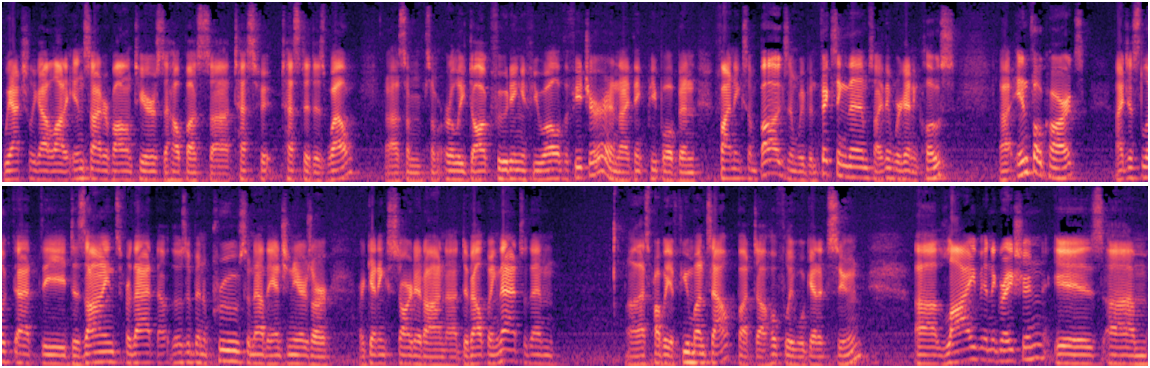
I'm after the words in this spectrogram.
We actually got a lot of insider volunteers to help us uh, test, test it as well. Uh, some, some early dog fooding, if you will, of the feature, and I think people have been finding some bugs and we've been fixing them, so I think we're getting close. Uh, info cards, I just looked at the designs for that. Th those have been approved, so now the engineers are, are getting started on uh, developing that, so then uh, that's probably a few months out, but uh, hopefully we'll get it soon. Uh, live integration is um,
